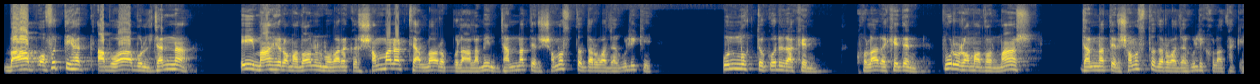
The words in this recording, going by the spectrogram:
বাব অফুত্তিহাত আবু আবুল জান্না। এই মাহে রমাদানুল মোবারকের সম্মানার্থে আল্লাহ রব্বুল আলমিন জান্নাতের সমস্ত দরওয়াজাগুলিকে উন্মুক্ত করে রাখেন, খোলা রেখে দেন। পুরো রমাদন মাস জান্নাতের সমস্ত দরওয়াজাগুলি খোলা থাকে।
